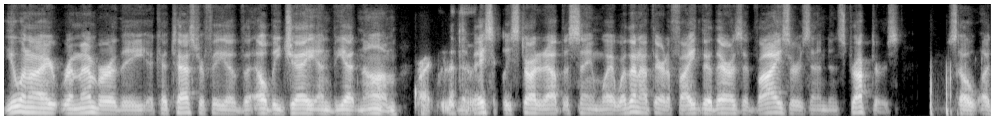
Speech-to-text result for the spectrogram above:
you and I remember the catastrophe of the LBJ and Vietnam. Right. We lived They basically started out the same way. Well, they're not there to fight. They're there as advisors and instructors. So uh,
